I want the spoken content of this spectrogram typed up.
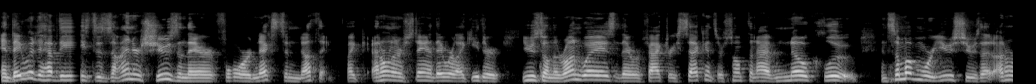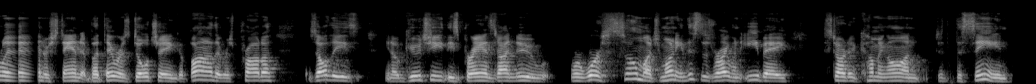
And they would have these designer shoes in there for next to nothing. Like I don't understand. They were like either used on the runways, they were factory seconds, or something. I have no clue. And some of them were used shoes. I I don't really understand it. But there was Dolce and Gabbana, there was Prada, there's all these, you know, Gucci, these brands that I knew were worth so much money. This is right when eBay started coming on to the scene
